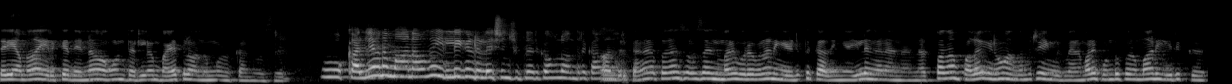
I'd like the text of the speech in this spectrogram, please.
தெரியாமல் தான் இருக்குது இது என்ன ஆகும்னு தெரியல பயத்தில் வந்தவங்களும் இருக்காங்க ஒரு சிலர். ஓ கல்யாணம் ஆனவங்க இல்லீகல் ரிலேஷன்ஷிப்ல இருக்கவங்களும் வந்திருக்காங்க? வந்திருக்காங்க. அப்போ தான் சொல்ல சார் இந்த மாதிரி உறவெல்லாம் நீங்கள் எடுத்துக்காதீங்க. இல்லைங்க நான் நட்பாக தான் பழகினோம். அது வந்துட்டு எங்களுக்கு வேறு மாதிரி கொண்டு போகிற மாதிரி இருக்குது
